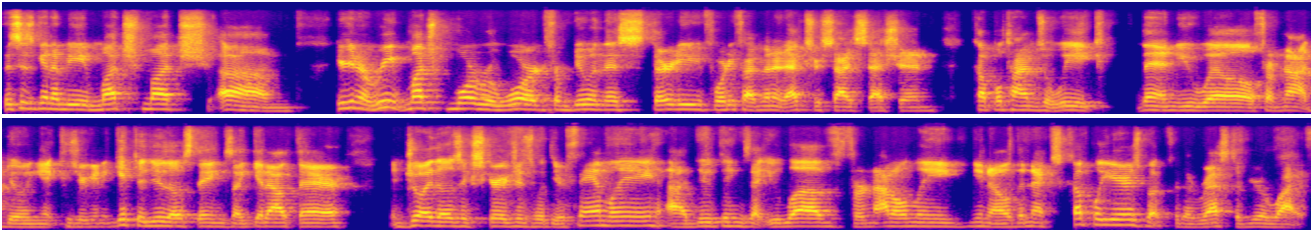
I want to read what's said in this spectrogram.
this is going to be much, much, um, you're going to reap much more reward from doing this 30, 45 minute exercise session a couple times a week than you will from not doing it because you're going to get to do those things like get out there, enjoy those excursions with your family, uh, do things that you love for not only, you know, the next couple years, but for the rest of your life.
